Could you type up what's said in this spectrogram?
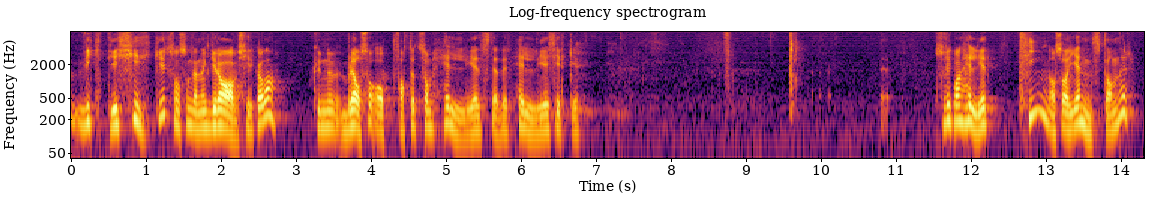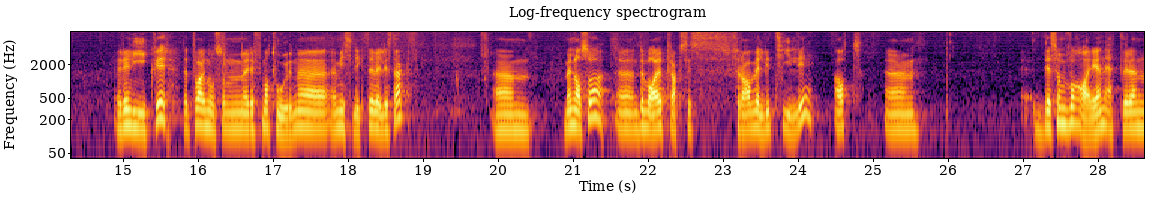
viktige kirker, sånn som denne gravkirka, da, kunne, ble også oppfattet som hellige steder. Hellige kirker. Så fikk man hellige ting, altså gjenstander. Relikvier. Dette var jo noe som reformatorene mislikte veldig sterkt. Um, men altså, uh, det var praksis fra veldig tidlig at um, det som var igjen etter en,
